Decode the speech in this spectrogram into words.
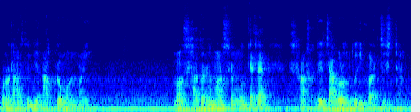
কোনো- রাজনৈতিক আক্রমণ নয়। সাধারণ মানুষের মধ্যে একটা সাংস্কৃতিক জাগরণ তৈরি করার চেষ্টা।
